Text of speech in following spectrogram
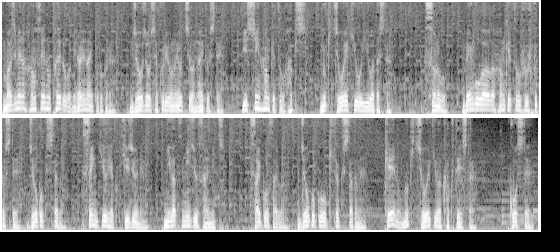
真面目な反省の態度が見られないことから、上場酌量の余地はないとして、一審判決を破棄し、無期懲役を言い渡した。その後、弁護側が判決を不服として上告したが、1990年2月23日、最高裁は上告を棄却したため、K の無期懲役が確定した。こうして、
